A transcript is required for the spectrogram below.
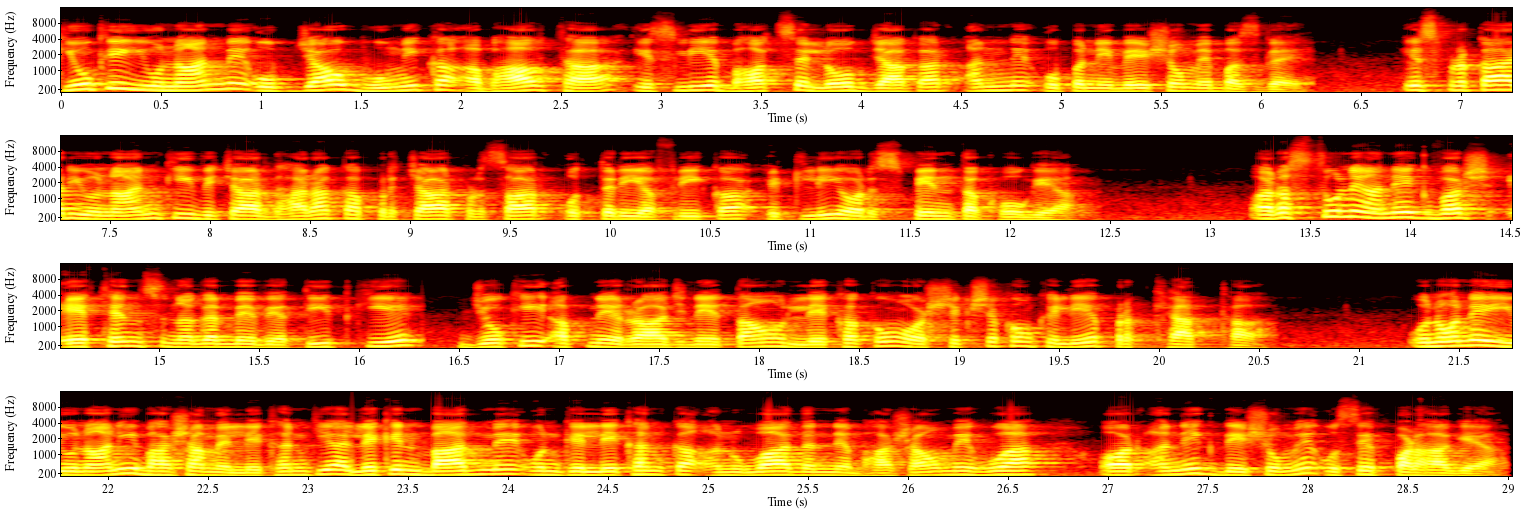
क्योंकि यूनान में उपजाऊ भूमि का अभाव था, इसलिए बहुत से लोग जाकर अन्य उपनिवेशों में बस गए। इस प्रकार यूनान की विचारधारा का प्रचार प्रसार उत्तरी अफ्रीका, इटली और स्पेन तक हो गया। अरस्तु ने अनेक वर्ष एथेंस नगर में व्यतीत किए, जो कि अपने राजनेताओं, लेखकों और शिक्षकों के लिए प्रख्यात था। उन्होंने यूनानी भाषा में लेखन किया, लेकिन बाद में उनके लेखन का अनुवाद अन्य भाषाओं में हुआ और अनेक देशों में उसे पढ़ा गया।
